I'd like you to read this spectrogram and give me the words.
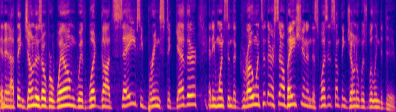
And then I think Jonah is overwhelmed with what God saves, he brings together, and he wants them to grow into their salvation. And this wasn't something Jonah was willing to do.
